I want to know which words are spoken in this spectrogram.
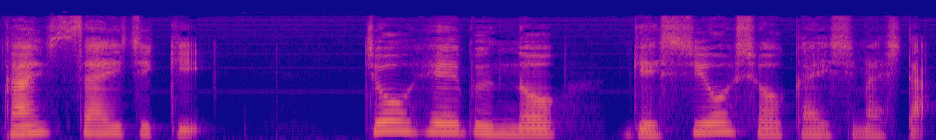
関西時期長平文の夏至を紹介しました。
